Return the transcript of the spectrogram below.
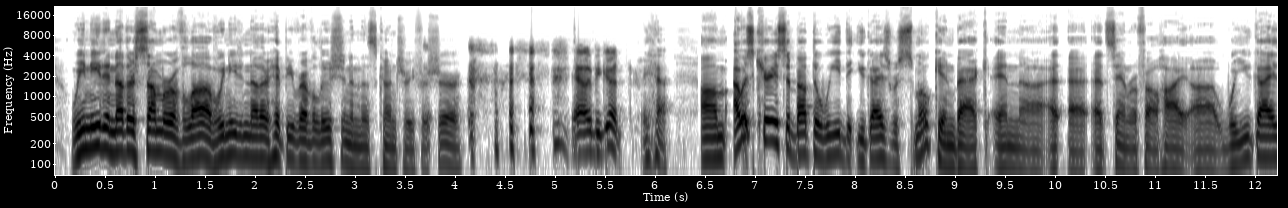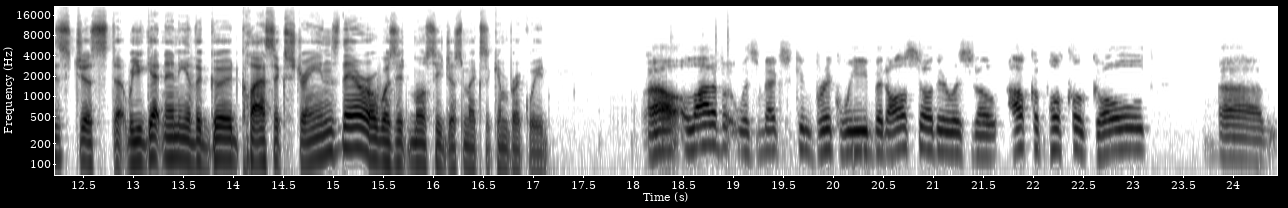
we need another summer of love. We need another hippie revolution in this country for sure. yeah that'd be good Yeah. Um, I was curious about the weed that you guys were smoking back in uh, at, at at San Rafael High. Uh, were you guys just uh, were you getting any of the good classic strains there, or was it mostly just Mexican brickweed? Well, a lot of it was Mexican brickweed, but also there was you know, Acapulco Gold, um,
